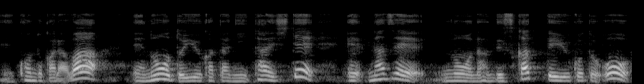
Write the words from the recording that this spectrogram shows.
え今度からは、えノーという方に対して、え、なぜノーなんですかっていうことを、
